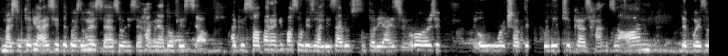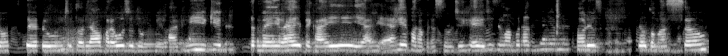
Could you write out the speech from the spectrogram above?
mais tutoriais e depois do recesso o encerramento oficial. Aqui só para que possam visualizar os tutoriais de hoje, o workshop de políticas hands-on, depois vamos ter um tutorial para uso do MILACNIC, também o RPKI e RR para operação de redes e laboratórios de automação.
